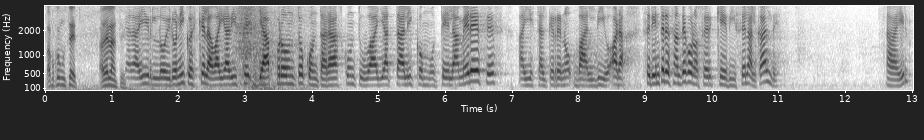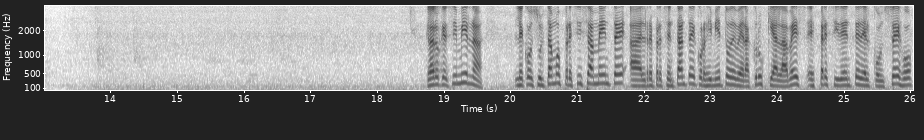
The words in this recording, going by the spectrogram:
Vamos con usted. Adelante. Ir, lo irónico es que la valla dice, ya pronto contarás con tu valla tal y como te la mereces. Ahí está el terreno baldío. Ahora, sería interesante conocer qué dice el alcalde. ir. Claro que sí, Mirna. Le consultamos precisamente al representante de corregimiento de Veracruz, que a la vez es presidente del Consejo,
